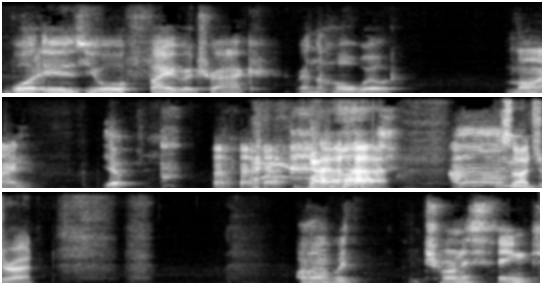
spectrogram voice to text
What is your favorite track around the whole world? Mine. Yep. besides um, your own. I would. I'm trying to think.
